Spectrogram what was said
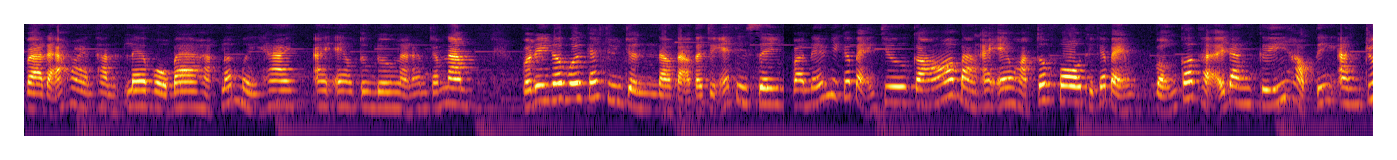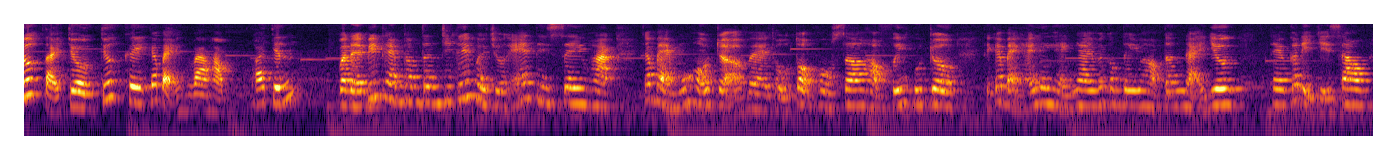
và đã hoàn thành Level 3 hoặc lớp 12, IELTS tương đương là 5.5. Và đi đối với các chương trình đào tạo tại trường STC và nếu như các bạn chưa có bằng IELTS hoặc TOEFL thì các bạn vẫn có thể đăng ký học tiếng Anh trước tại trường trước khi các bạn vào học khóa chính. Và để biết thêm thông tin chi tiết về trường STC hoặc các bạn muốn hỗ trợ về thủ tục hồ sơ học phí của trường, thì các bạn hãy liên hệ ngay với công ty du học Tân Đại Dương. Theo các địa chỉ sau,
